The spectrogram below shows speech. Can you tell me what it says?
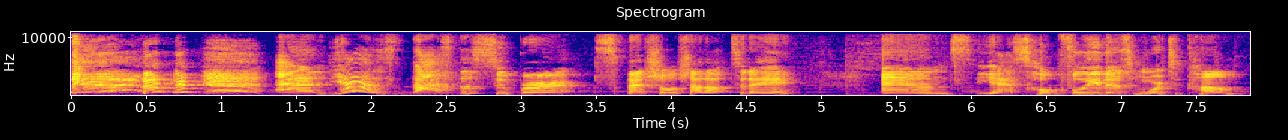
and yes, that's the super special shout out today. And yes, hopefully there's more to come.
